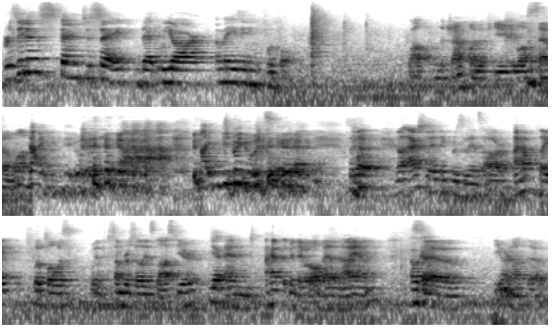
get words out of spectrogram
Brazilians tend to say that we are amazing in football. Well, from the German point of view, you lost 7 1. I knew it. I knew you would say that. So, no, actually, I think Brazilians are. I have played football with, with some Brazilians last year, Yeah. and I have to admit they were all better than I am. Okay. So, you're not, though.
